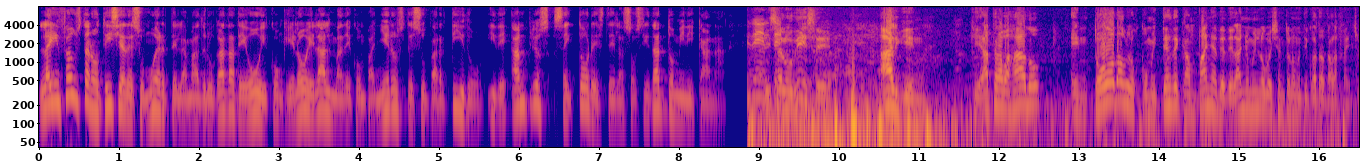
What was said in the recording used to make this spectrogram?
La infausta noticia de su muerte la madrugada de hoy congeló el alma de compañeros de su partido y de amplios sectores de la sociedad dominicana. Y se lo dice alguien que ha trabajado en todos los comités de campaña desde el año 1994 hasta la fecha.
